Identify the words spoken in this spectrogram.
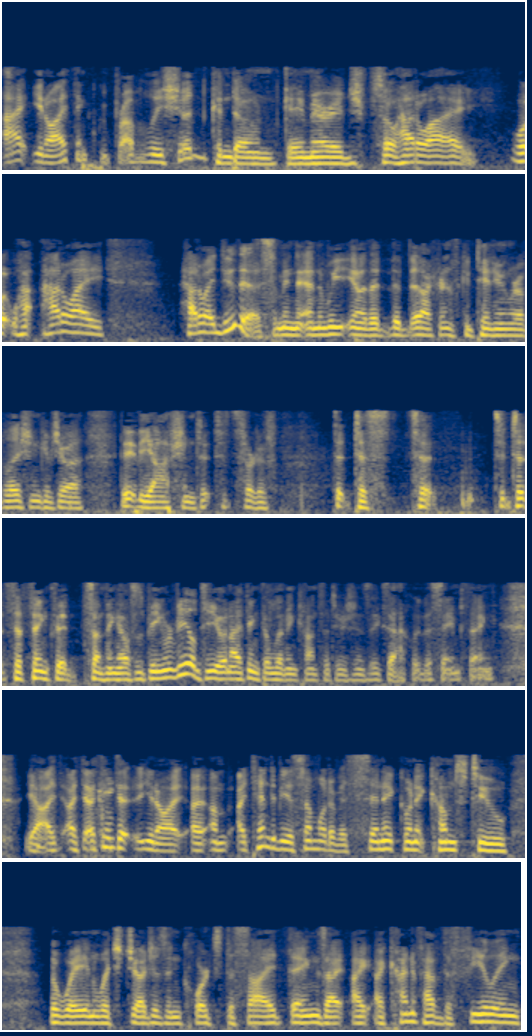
I, you know, I think we probably should condone gay marriage. So how do I, what, how do I, how do I do this? I mean, and we, you know, the, the doctrine of continuing revelation gives you a, the, the option to, to sort of to, to to to to think that something else is being revealed to you, and I think the living Constitution is exactly the same thing. Yeah, I, I, I think that you know I I, I tend to be a somewhat of a cynic when it comes to the way in which judges and courts decide things. I, I I kind of have the feeling,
